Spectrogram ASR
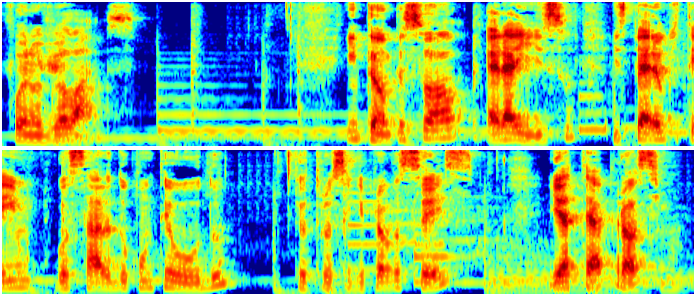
foram violados. Então, pessoal, era isso. Espero que tenham gostado do conteúdo que eu trouxe aqui para vocês e até a próxima.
